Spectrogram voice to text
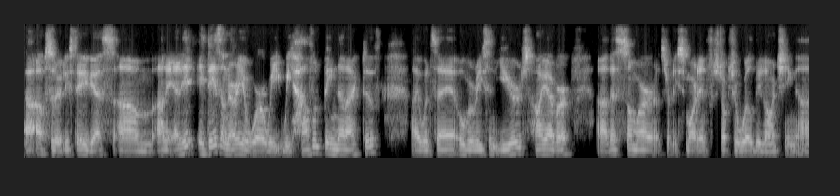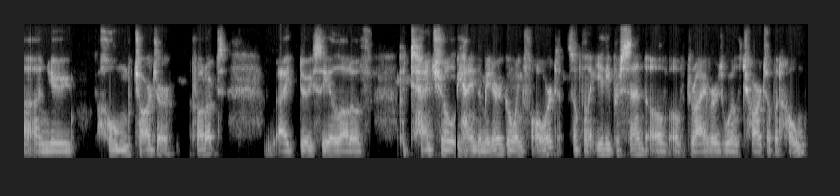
Uh, absolutely, Steve. Yes, um, and it, it is an area where we we haven't been that active, I would say, over recent years. However, uh, this summer, certainly, Smart Infrastructure will be launching a new home charger product. I do see a lot of potential behind the meter going forward. Something like 80% of, of drivers will charge up at home.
